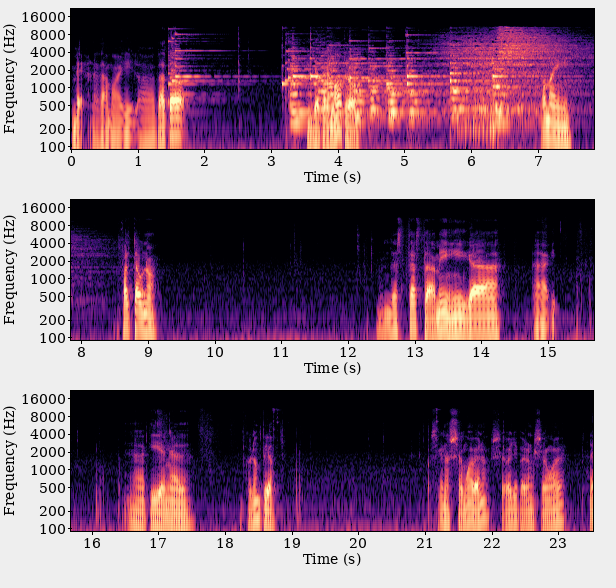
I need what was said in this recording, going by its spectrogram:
Ve, le damos ahí los datos. Y ya tenemos otro. Toma ahí. Falta uno. ¿Dónde está esta amiga? Aquí. Aquí en el columpio Pasa que no se mueve, ¿no? Se oye, pero no se mueve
